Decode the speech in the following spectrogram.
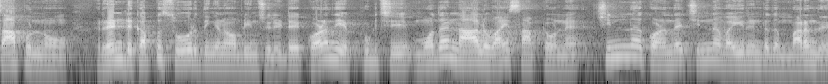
சாப்பிட்ணும். ரெண்டு கப்பு சோறு திங்கணும் அப்படின்னு சொல்லிட்டு குழந்தைய பிடிச்சி முதல் நாலு வாய் சாப்பிட்ட உடனே சின்ன குழந்தை சின்ன வயிறுன்றதை மறந்து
